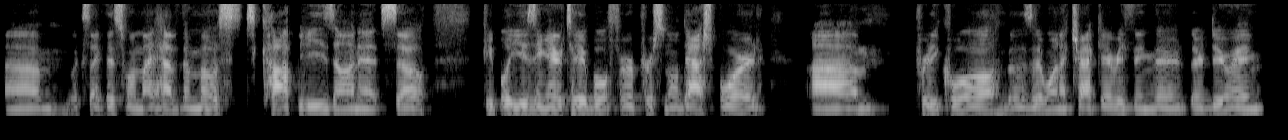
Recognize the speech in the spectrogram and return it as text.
Um, looks like this one might have the most copies on it. So people using Airtable for a personal dashboard. Um, pretty cool. Those that want to track everything they're they're doing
